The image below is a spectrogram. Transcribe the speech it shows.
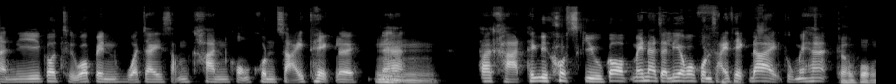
อันนี้ก็ถือว่าเป็นหัวใจสำคัญของคนสายเทคเลยนะฮะอืมถ้าขาด technical skill ก็ไม่น่าจะเรียกว่าคนสายเทคได้ถูกไหมฮะครับผม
